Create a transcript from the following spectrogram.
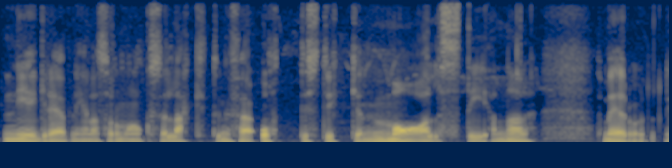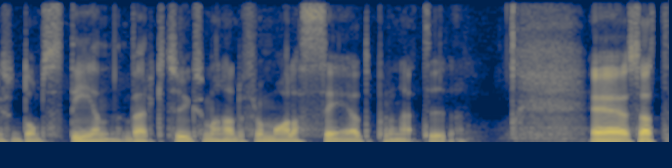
nedgrävningarna så har man också lagt ungefär 80 stycken malstenar som är då liksom de stenverktyg som man hade för att mala säd på den här tiden. Eh, så att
